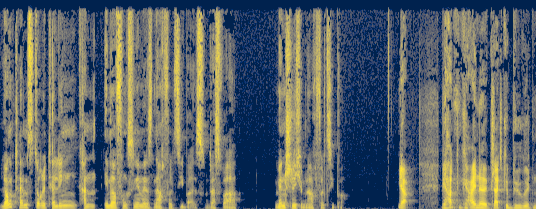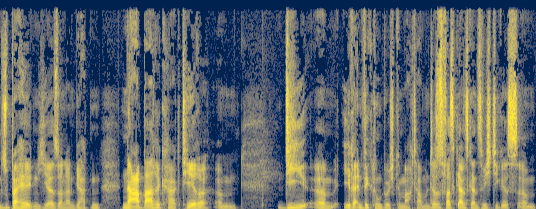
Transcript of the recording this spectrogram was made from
Longtime Storytelling kann immer funktionieren, wenn es nachvollziehbar ist. Und das war menschlich und nachvollziehbar. Ja, wir hatten keine glatt gebügelten Superhelden hier, sondern wir hatten nahbare Charaktere, ähm, die ähm, ihre Entwicklung durchgemacht haben. Und das ist was ganz, ganz Wichtiges. Ähm,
